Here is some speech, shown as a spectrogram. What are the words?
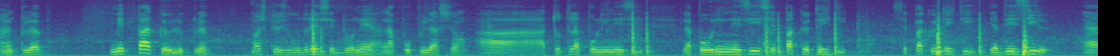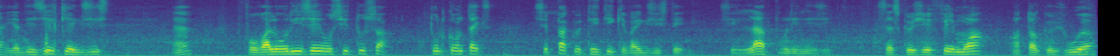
à un club, mais pas que le club. Moi, ce que je voudrais, c'est donner à la population, à, toute la Polynésie. La Polynésie, c'est pas que Tahiti. C'est pas que Tahiti. Il y a des îles. hein, Il y a des îles qui existent. Il faut valoriser aussi tout ça, tout le contexte. C'est pas que Tahiti qui va exister. C'est la Polynésie. C'est ce que j'ai fait moi en tant que joueur,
